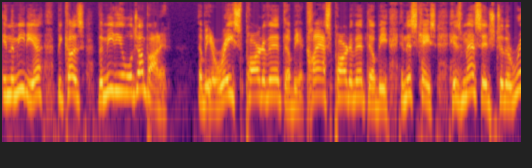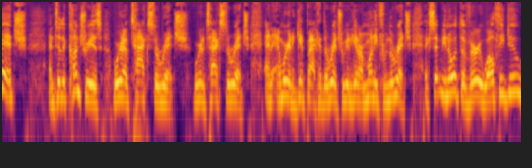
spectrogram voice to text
in the media because the media will jump on it. There'll be a race part of it. There'll be a class part of it. There'll be, in this case, his message to the rich and to the country is we're going to tax the rich. We're going to tax the rich and, and we're going to get back at the rich. We're going to get our money from the rich. Except you know what the very wealthy do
